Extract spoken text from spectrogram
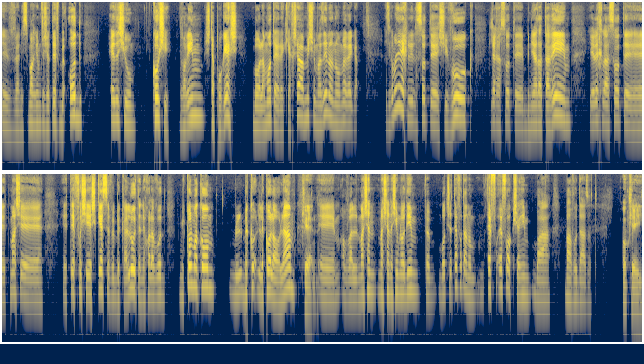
אה, ואני אשמח גם תשתף בעוד איזשהו קושי, דברים שאתה פוגש בעולמות האלה, כי עכשיו מי שמאזין לנו אומר, רגע, אז גם אני אלך לעשות אה, שיווק, ילך לעשות אה, בניית אתרים, ילך לעשות אה, את מה ש... את איפה שיש כסף ובקלות, אני יכול לעבוד מכל מקום, בכ- לכל העולם. כן. אה, אבל מה, ש... מה שאנשים לא יודעים, ובוא תשתף אותנו, איפה, איפה הקשיים ב... בעבודה הזאת? אוקיי,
